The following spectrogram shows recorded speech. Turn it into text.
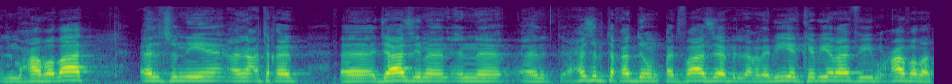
المحافظات السنية أنا أعتقد آه، جازما إن حزب التقدم قد فاز بالأغلبية الكبيرة في محافظة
